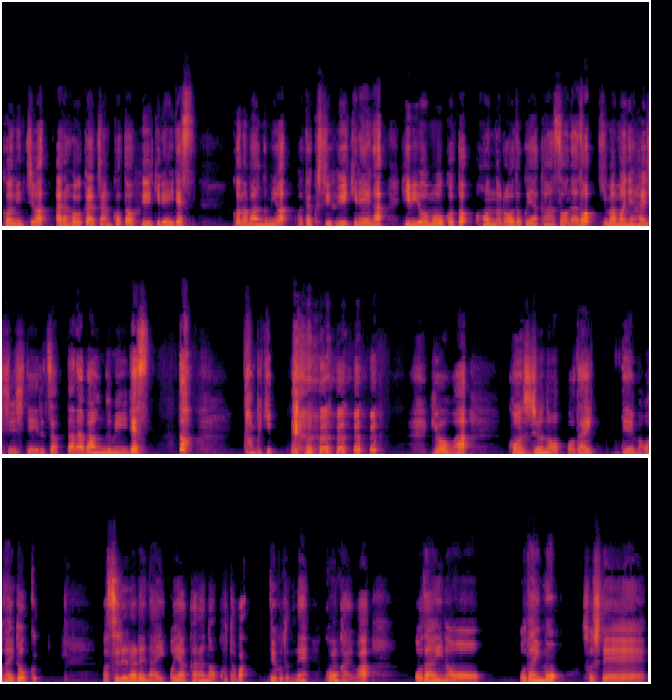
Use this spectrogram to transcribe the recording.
こんにちは。アラフォー母ちゃんこと冬木玲です。この番組は私冬木玲が日々思うこと、本の朗読や感想など気ままに配信している雑多な番組です。と、完璧。今日は今週のお題テーマ、お題トーク。忘れられない親からの言葉。ということでね、今回はお題の、お題も、そして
